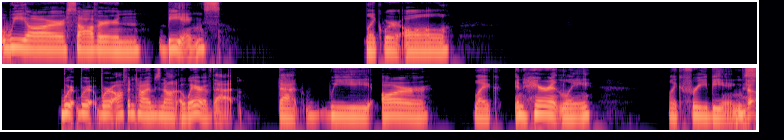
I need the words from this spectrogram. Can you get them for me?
we are sovereign beings. Like we're all we're we're we're oftentimes not aware of that. That we are like inherently like free beings. No,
